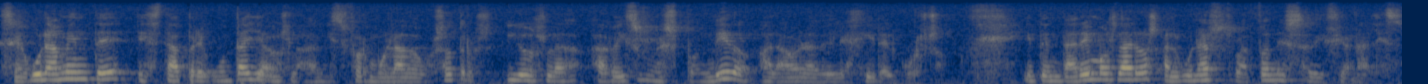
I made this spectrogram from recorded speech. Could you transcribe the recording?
Seguramente esta pregunta ya os la habéis formulado vosotros y os la habéis respondido a la hora de elegir el curso. Intentaremos daros algunas razones adicionales.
